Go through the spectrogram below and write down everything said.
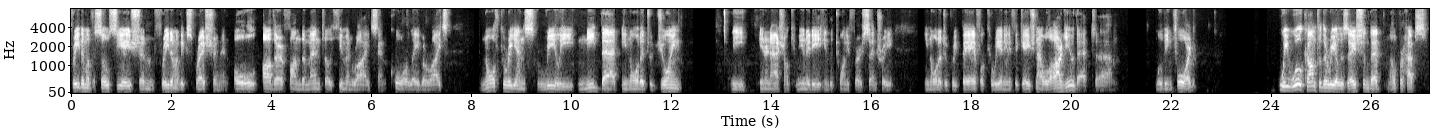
freedom of association, freedom of expression, and all other fundamental human rights and core labor rights, North Koreans really need that in order to join the international community in the 21st century in order to prepare for Korean unification. I will argue that um, moving forward, we will come to the realization that perhaps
